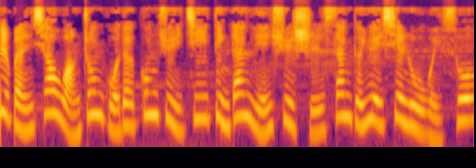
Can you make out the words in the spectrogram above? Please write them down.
日本销往中国的工具机订单连续十三个月陷入萎缩。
